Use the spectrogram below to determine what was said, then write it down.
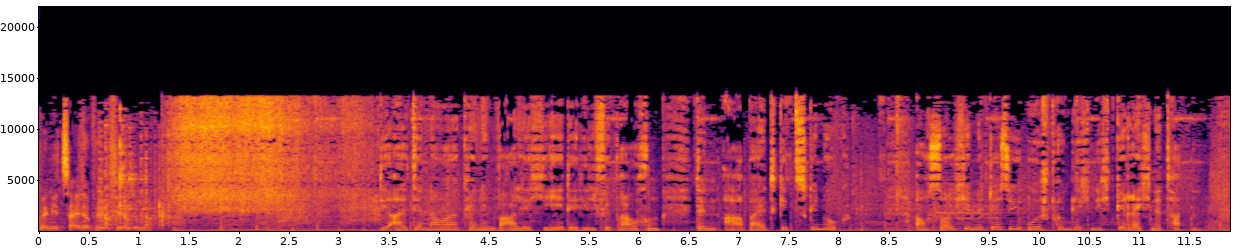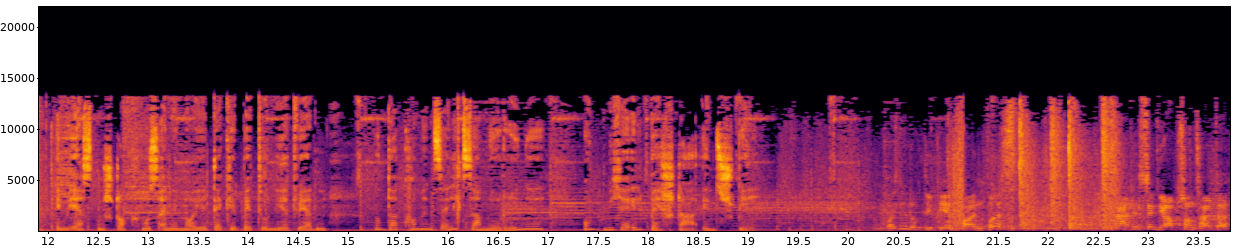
Wenn ich Zeit habe, helfe ich halt immer. Die Altenauer können wahrlich jede Hilfe brauchen, denn Arbeit gibt's genug. Auch solche, mit der sie ursprünglich nicht gerechnet hatten. Im ersten Stock muss eine neue Decke betoniert werden. Und da kommen seltsame Ringe und Michael Beschda ins Spiel. Ich weiß nicht, ob die Tieren fallen. Was? Nein, das sind die Abstandshalter,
